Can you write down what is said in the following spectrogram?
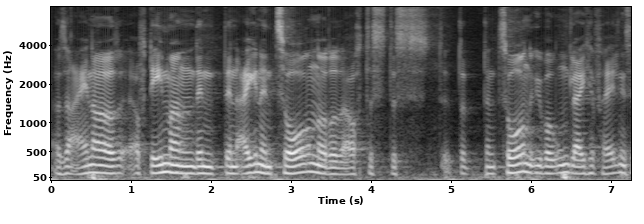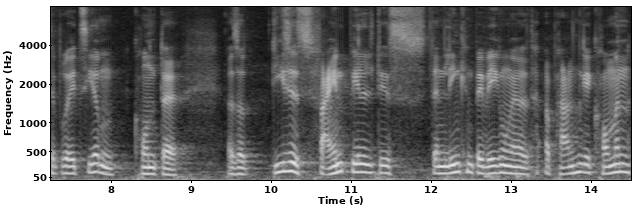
Also einer, auf den man den, den eigenen Zorn oder auch das, das, den Zorn über ungleiche Verhältnisse projizieren konnte. Also dieses Feindbild ist den linken Bewegungen abhanden gekommen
